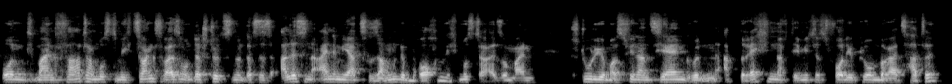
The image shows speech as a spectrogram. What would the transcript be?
und mein Vater musste mich zwangsweise unterstützen und das ist alles in einem Jahr zusammengebrochen. Ich musste also mein Studium aus finanziellen Gründen abbrechen, nachdem ich das Vordiplom bereits hatte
